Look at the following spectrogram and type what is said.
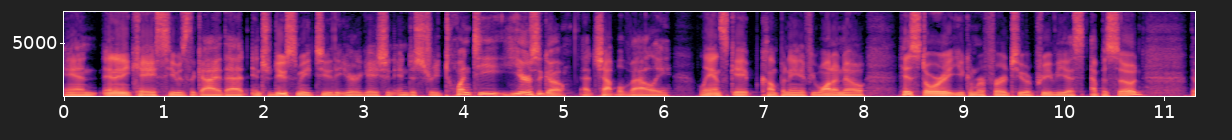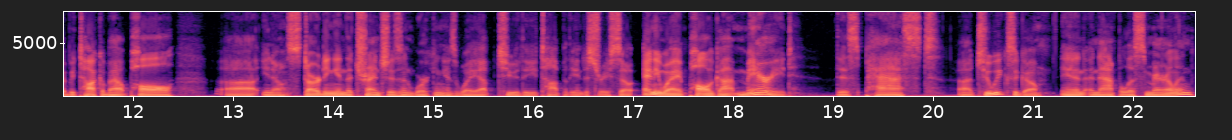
And in any case, he was the guy that introduced me to the irrigation industry 20 years ago at Chapel Valley Landscape Company. If you want to know his story, you can refer to a previous episode that we talk about Paul uh, you know, starting in the trenches and working his way up to the top of the industry. So, anyway, Paul got married this past uh, two weeks ago in Annapolis, Maryland.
